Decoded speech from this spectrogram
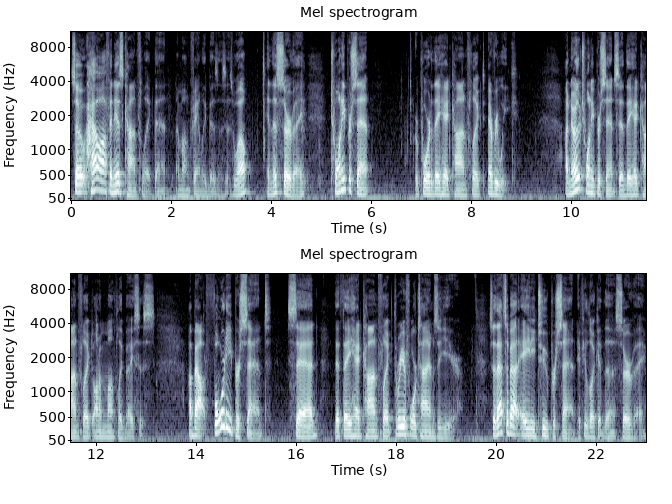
So, how often is conflict then among family businesses? Well, in this survey, 20% reported they had conflict every week. Another 20% said they had conflict on a monthly basis. About 40% said that they had conflict three or four times a year. So that's about 82% if you look at the survey.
